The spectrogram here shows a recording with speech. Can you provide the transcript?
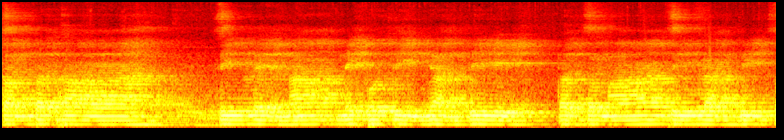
สัมปทาสีเลนะนิพพุติยันติตัสมาสีลังวิโส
